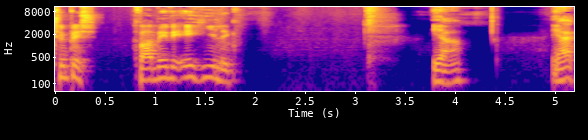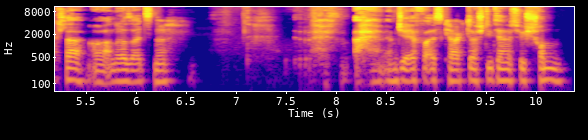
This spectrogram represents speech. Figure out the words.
typisch. Es war WWE healig. Ja. Ja, klar. Aber andererseits, ne, MJF als Charakter steht ja natürlich schon,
